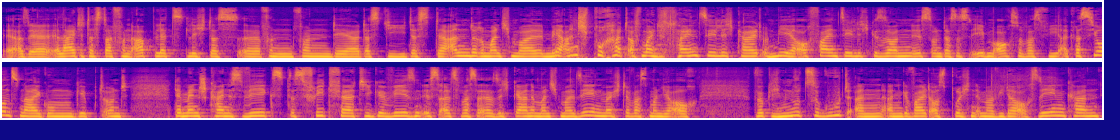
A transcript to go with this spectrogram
also er, er leitet das davon ab, letztlich, dass äh, von von der, dass die, dass der andere manchmal mehr Anspruch hat auf meine Feindseligkeit und mir ja auch feindselig gesonnen ist und dass es eben auch sowas wie Aggressionsneigungen gibt und der Mensch keineswegs das friedfertige Wesen ist, als was er sich gerne manchmal sehen möchte, was man ja auch wirklich nur zu gut an an Gewaltausbrüchen immer wieder auch sehen kann.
